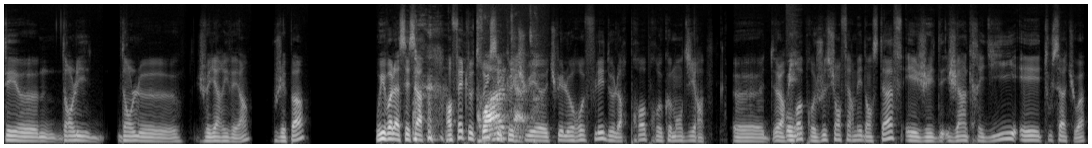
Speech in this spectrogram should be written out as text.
t'es euh, dans les, dans le, je vais y arriver, hein. Bougez pas. Oui, voilà, c'est ça. En fait, le truc, c'est que tu es, tu es le reflet de leur propre, comment dire, euh, de leur Oui. propre. Je suis enfermé dans taf et j'ai j'ai un crédit et tout ça, tu vois.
